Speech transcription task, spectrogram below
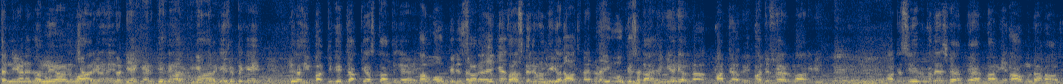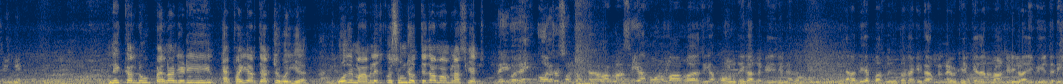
ਤਿੰਨ ਜਾਣੇ ਤਿੰਨ ਜਾਣੇ ਨੂੰ ਮਾਰ ਚਾਰ ਜਾਣੇ ਗੱਡੀਆਂ ਘੇਰ ਕੇ ਮਾਰ ਕੇ ਮਾਰ ਕੇ ਛੱਡ ਕੇ ਫਿਰ ਅਸੀਂ ਭੱਜ ਕੇ ਚੱਕ ਕੇ ਹਸਪਤਾਲ ਤੇ ਲੈ ਆਏ। ਆ ਮੌਕੇ ਦੀ ਸੱਟਾਂ ਹੈਗੀਆਂ ਦਸ ਕਰੇ ਹੁੰਦੀ ਦਸ ਨਾਲ ਲੜਾਈ ਮੌਕੇ ਸੱਟਾਂ ਹੈਗੀਆਂ ਇਹ ਗੱਲ ਅੱਜ ਅੱਜ ਫੈਰ ਮਾਰ ਕੇ। ਅੱਜ ਸੇਵਕ ਦੇ ਫੈਰ ਮਾਰ ਕੇ ਆ ਮੁੰਡਾ ਨਾਲ ਸੀ ਜੀ। ਨਹੀਂ ਕੱਲੂ ਪਹਿਲਾਂ ਜਿਹੜੀ ਐਫ ਆਈ ਆਰ ਦਰਜ ਹੋਈ ਹੈ ਉਹਦੇ ਮਾਮਲੇ 'ਚ ਕੋਈ ਸਮਝੌਤੇ ਦਾ ਮਾਮਲਾ ਸੀ ਅੱਜ? ਨਹੀਂ ਨਹੀਂ ਉਹ ਚ ਸਮਝੌਤੇ ਦਾ ਮਾਮਲਾ ਸੀ ਹੁਣ ਮਾਮਲਾ ਹੋਇਆ ਸੀਗਾ ਫੋਨ ਤੇ ਗੱਲ ਕਹੀ ਸੀ ਇਹਨਾਂ ਨੇ। ਕਹਿੰਦਾ ਵੀ ਆਪਾਂ ਨੂੰ ਤਾਂ ਬਹਿ ਕੇ ਕਰ ਲੈਣੇ ਵੀ ਠੇਕੇਦਾਰ ਨਾਲ ਜਿਹੜੀ ਲੜਾਈ ਹੈ ਤੇਰੀ।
